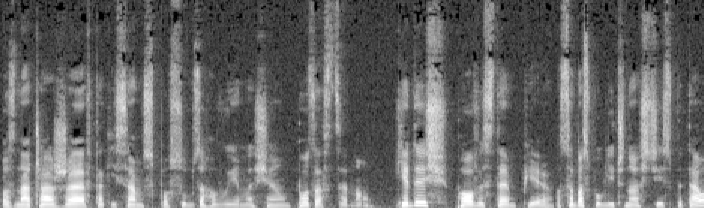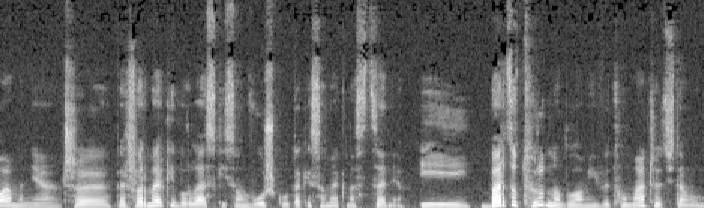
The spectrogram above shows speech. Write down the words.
oznacza, że w taki sam sposób zachowujemy się poza sceną. Kiedyś po występie osoba z publiczności spytała mnie, czy performerki burleski są w łóżku takie same jak na scenie. I bardzo trudno było mi wytłumaczyć temu,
